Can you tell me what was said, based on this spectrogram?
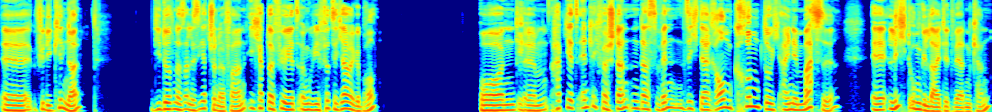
äh, für die Kinder. Die dürfen das alles jetzt schon erfahren. Ich habe dafür jetzt irgendwie 40 Jahre gebraucht. Und Mhm. ähm, habe jetzt endlich verstanden, dass wenn sich der Raum krümmt durch eine Masse, äh, Licht umgeleitet werden kann.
